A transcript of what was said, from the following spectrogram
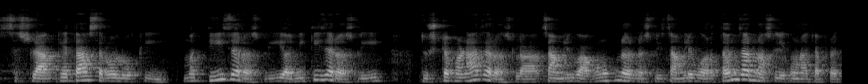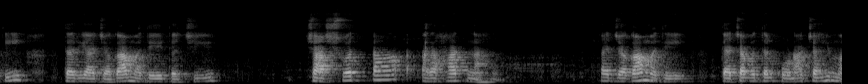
श्लाघ्यता सर्व लोकी मग ती जर असली अनिती जर असली दुष्टपणा जर असला चांगली वागणूक जर नसली चांगले वर्तन जर नसले कोणाच्या प्रती तर या जगामध्ये त्याची शाश्वतता राहत नाही. या जगामध्ये त्याच्याबद्दल कोणाच्याही म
